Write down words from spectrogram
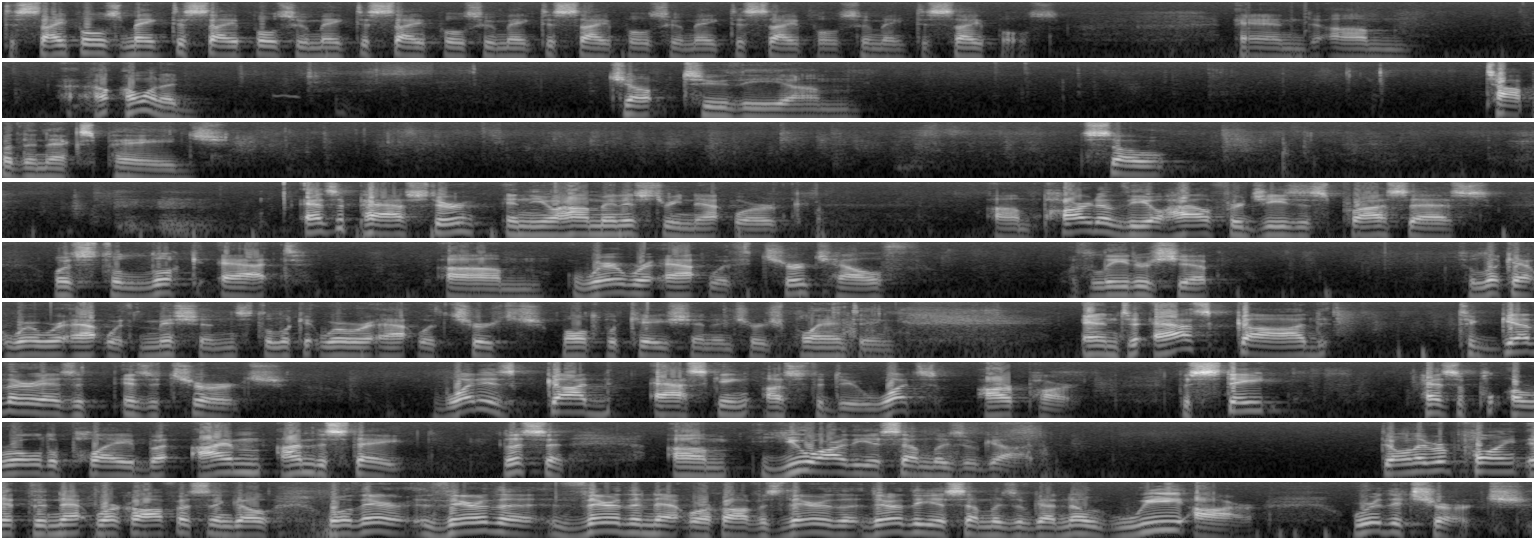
Disciples make disciples who make disciples who make disciples who make disciples who make disciples. And um, I, I want to jump to the um, top of the next page. So, as a pastor in the Ohio Ministry Network, um, part of the Ohio for Jesus process was to look at um, where we're at with church health with leadership, to look at where we're at with missions, to look at where we're at with church multiplication and church planting, and to ask God together as a, as a church, what is God asking us to do? What's our part? The state has a, a role to play, but I'm, I'm the state. Listen, um, you are the assemblies of God. Don't ever point at the network office and go, well, they're, they're, the, they're the network office. They're the, they're the assemblies of God. No, we are. We're the church.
